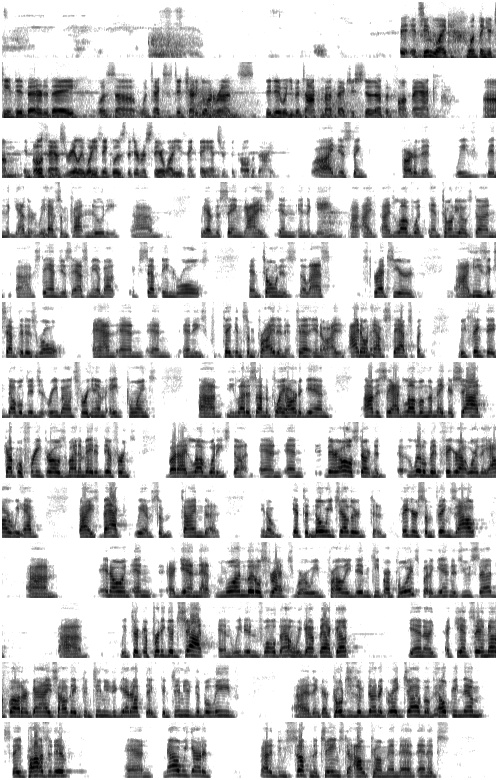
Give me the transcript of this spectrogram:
It, seemed like one thing your team did better today was uh, when Texas did try to go on runs. They did what you've been talking about. They actually stood up and fought back um, in both halves, really. What do you think was the difference there? Why do you think they answered the call tonight? Well, I just think part of it, we've been together. We have some continuity. Um, we have the same guys in, in the game. I, I, love what Antonio's done. Uh, Stan just asked me about accepting roles. Antone is the last stretch here. Uh, he's accepted his role and and and and he's taken some pride in it. You know, I I don't have stats, but we think they double digit rebounds for him, eight points. Uh, he led us on to play hard again. Obviously, I'd love him to make a shot. A couple free throws might have made a difference, but I love what he's done. And and they're all starting to a little bit figure out where they are. We have guys back. We have some time to, you know, get to know each other, to figure some things out. Um, you know, and, and again, that one little stretch where we probably didn't keep our poise. But again, as you said, uh, we took a pretty good shot and we didn't fall down. We got back up. Again, I, I can't say enough about our guys, how they've continued to get up. They've continued to believe. I think our coaches have done a great job of helping them stay positive. And now we got to got to do something to change the outcome. And, and, and it's,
